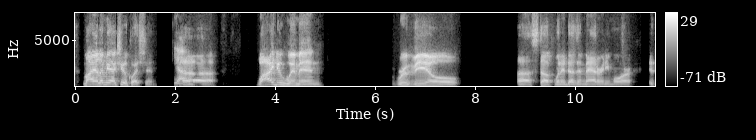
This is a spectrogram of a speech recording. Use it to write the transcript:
Maya, let me ask you a question. Yeah. Uh, why do women reveal uh, stuff when it doesn't matter anymore? It,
